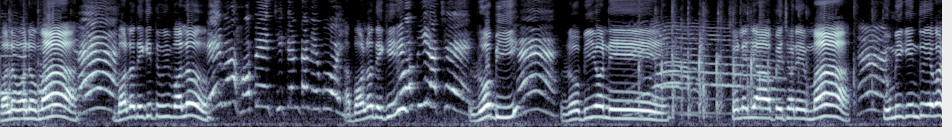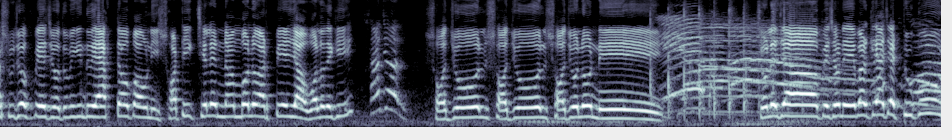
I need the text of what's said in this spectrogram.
বলো বলো মা। হ্যাঁ। বলো দেখি তুমি বলো। বলো দেখি। রবি হ্যাঁ। রবিও নেই চলে যাও পেছনে। মা হ্যাঁ। তুমি কিন্তু এবার সুযোগ পেয়েছ। তুমি কিন্তু একটাও পাওনি। সঠিক ছেলের নাম বলো আর পেয়ে যাও। বলো দেখি। সজল। সজল সজল সজলও নেই চলে যাও পেছনে। এবার কে আছে? টুকুন।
